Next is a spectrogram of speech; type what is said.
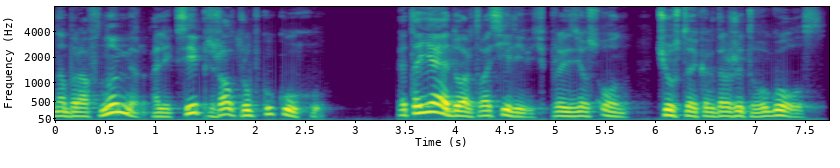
Набрав номер, Алексей прижал трубку к уху. «Это я, Эдуард Васильевич», – произнес он, чувствуя, как дрожит его голос.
